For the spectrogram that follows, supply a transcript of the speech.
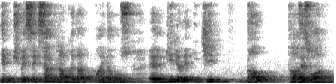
75-80 gram kadar maydanoz, e, bir ya da iki dal taze soğan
